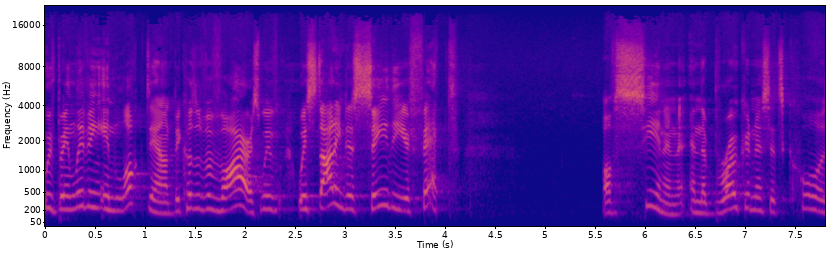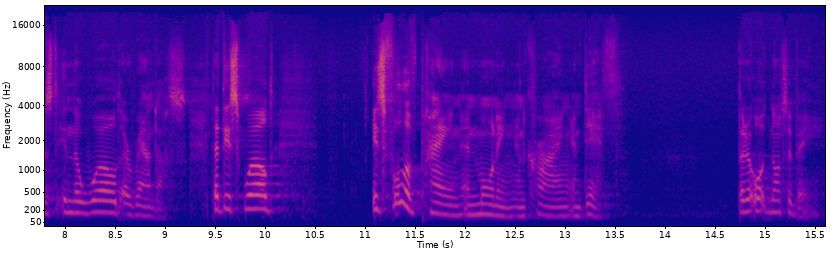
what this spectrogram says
we've been living in lockdown because of a virus. we are starting to see the effect of sin and, and the brokenness it's caused in the world around us. That this world is full of pain and mourning and crying and death. But it ought not to be.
